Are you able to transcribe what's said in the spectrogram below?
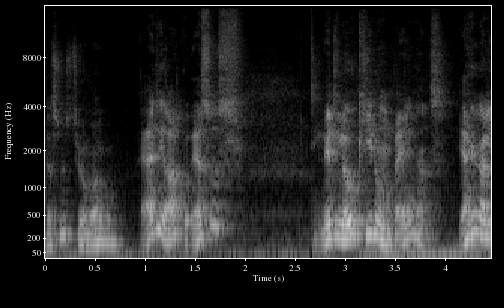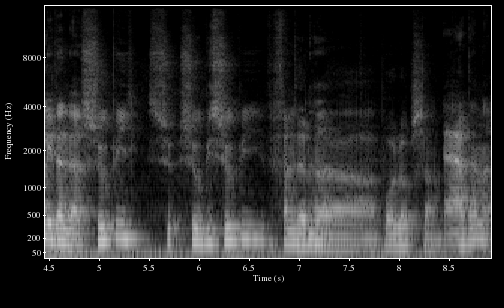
Jeg synes, de var meget gode. Ja, de er ret gode. Jeg synes, de er lidt low-key nogle bangers. Jeg kan godt lide den der Subi, Su- Subi Subi, hvad fanden den, Den hedder. der bryllupssang, Ja, den er,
